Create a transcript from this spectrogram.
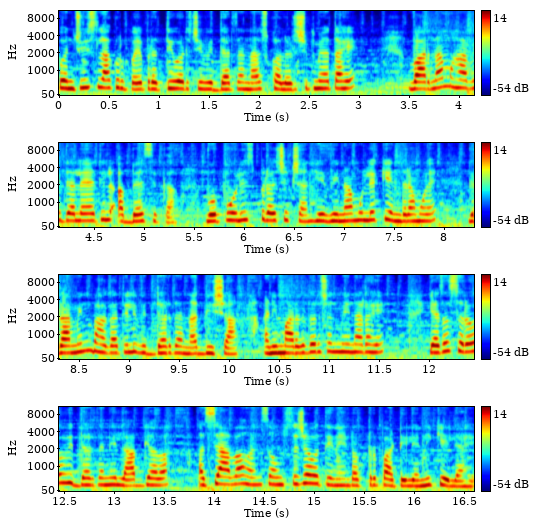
पंचवीस लाख रुपये प्रतिवर्षी विद्यार्थ्यांना स्कॉलरशिप मिळत आहे. वारणा महाविद्यालयातील अभ्यासिका व पोलीस प्रशिक्षण हे विनामूल्य केंद्रामुळे ग्रामीण भागातील विद्यार्थ्यांना दिशा आणि मार्गदर्शन मिळणार आहे. याचा सर्व विद्यार्थ्यांनी लाभ घ्यावा असे आवाहन संस्थेच्या वतीने डॉक्टर पाटील यांनी केले आहे.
